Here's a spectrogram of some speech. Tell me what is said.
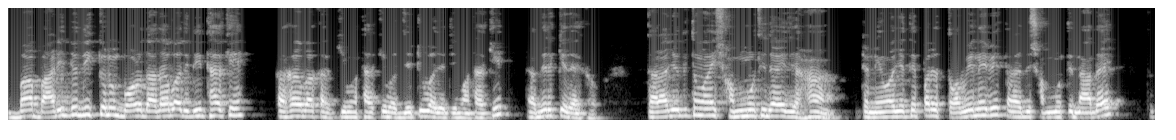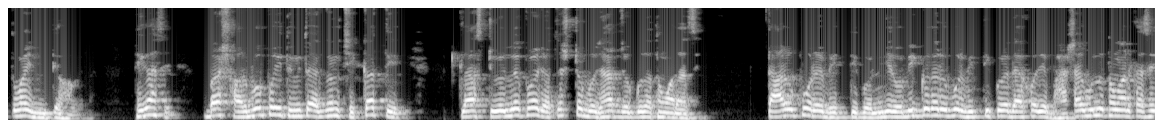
বা বাড়ির যদি কোনো বড় দাদা বা দিদি থাকে, কাকা বা কাকিমা থাকে, বা জেঠু বা জেঠিমা থাকে, তাদেরকে দেখাও। তারা যদি তোমায় সম্মতি দেয় যে হ্যাঁ এটা নেওয়া যেতে পারে, তবে নেবে। তারা যদি সম্মতি না দেয়, তো তোমায় নিতে হবে না। ঠিক আছে? বা সর্বোপরি তুমি তো একজন শিক্ষার্থী ক্লাস টুয়েলভের পরে যথেষ্ট বোঝার যোগ্যতা তোমার আছে। তার উপরে ভিত্তি করে, নিজের অভিজ্ঞতার উপর ভিত্তি করে দেখো যে ভাষাগুলো তোমার কাছে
